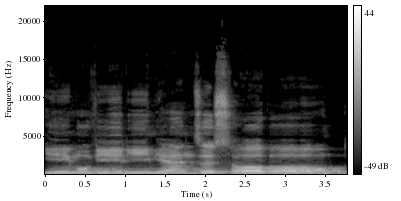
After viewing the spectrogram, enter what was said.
I mówili między sobą,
